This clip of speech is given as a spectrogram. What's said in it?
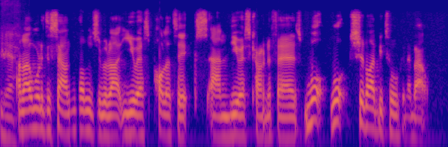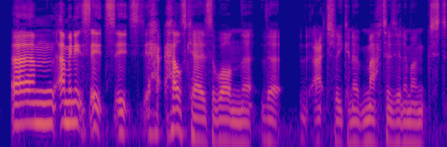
Yeah. and I wanted to sound knowledgeable about U.S. politics and U.S. current affairs, what what should I be talking about? Um, I mean, it's it's it's healthcare is the one that that actually kind of matters in amongst.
